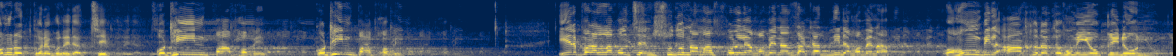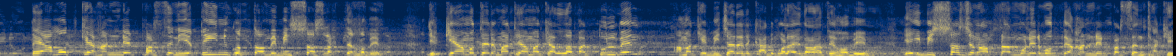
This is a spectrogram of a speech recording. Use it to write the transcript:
অনুরোধ করে বলে যাচ্ছি। কঠিন পাপ হবে, কঠিন পাপ হবে। এরপর আল্লাহ বলছেন, শুধু নামাজ পড়লে হবে না, জাকাত দিলে হবে না। ওহুম বিল আখিরাতে হুম ইউকিনুন কেয়ামতকে হান্ড্রেড পার্সেন্ট ইয়কিন করতে হবে, বিশ্বাস রাখতে হবে যে কেয়ামতের মাঠে আমাকে আল্লাহ পাক তুলবেন, আমাকে বিচারের কাঠগড়ায় দাঁড়াতে হবে। এই বিশ্বাস যেন আপনার মনের মধ্যে হান্ড্রেড পার্সেন্ট থাকে।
